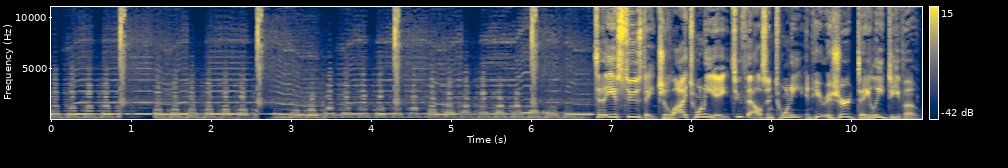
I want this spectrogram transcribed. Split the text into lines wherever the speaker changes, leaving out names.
Today is Tuesday, July 28, 2020, and here is your Daily Devo.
